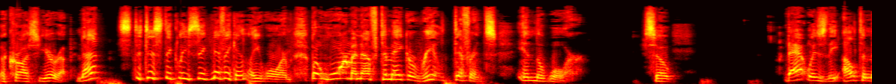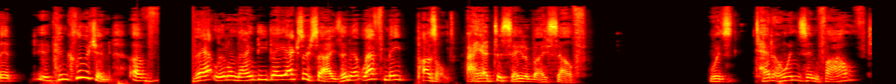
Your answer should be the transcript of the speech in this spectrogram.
across Europe. Not statistically significantly warm, but warm enough to make a real difference in the war. So that was the ultimate uh, conclusion of that little 90 day exercise and it left me puzzled. I had to say to myself, was Ted Owens involved?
